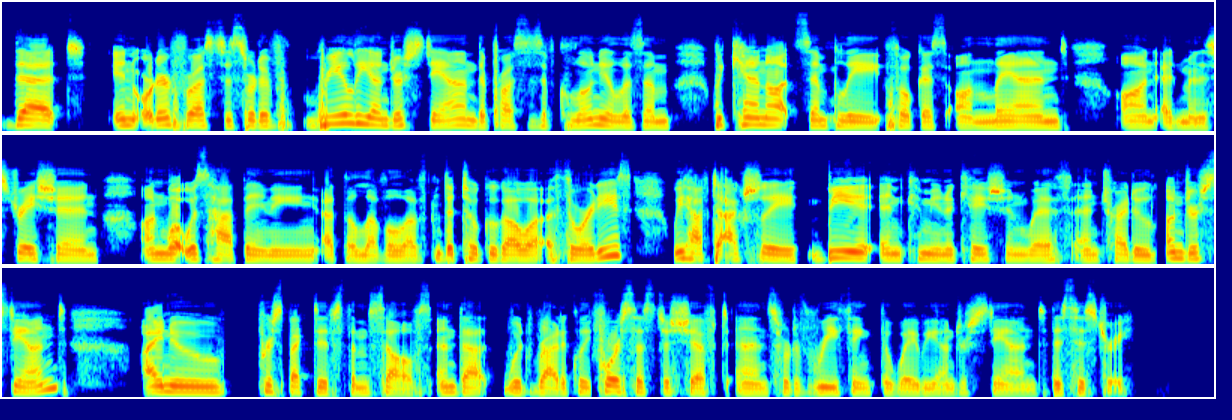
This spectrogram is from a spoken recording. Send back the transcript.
that in order for us to sort of really understand the process of colonialism, we cannot simply focus on land, on administration, on what was happening at the level of the Tokugawa authorities. We have to actually be in communication with and try to understand Ainu perspectives themselves. And that would radically force us to shift and sort of rethink the way we understand this history.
